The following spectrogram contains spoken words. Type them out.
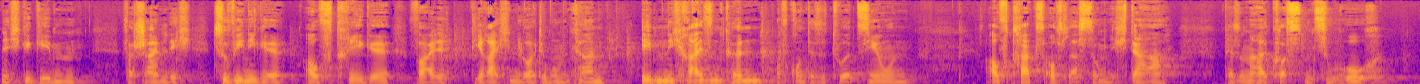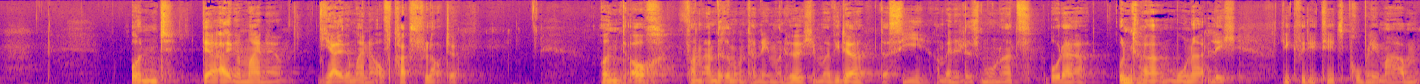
nicht gegeben, wahrscheinlich zu wenige Aufträge, weil die reichen Leute momentan eben nicht reisen können aufgrund der Situation, Auftragsauslastung nicht da, Personalkosten zu hoch und der allgemeine, die allgemeine Auftragsflaute. Und auch von anderen Unternehmern höre ich immer wieder, dass sie am Ende des Monats oder untermonatlich Liquiditätsprobleme haben.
